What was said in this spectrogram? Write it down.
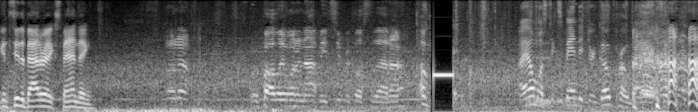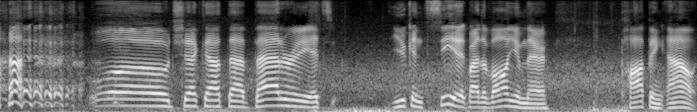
You can see the battery expanding. Oh no. We probably want to not be super close to that, huh? Oh I almost expanded your GoPro by accident. Whoa, check out that battery. It's you can see it by the volume there popping out.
